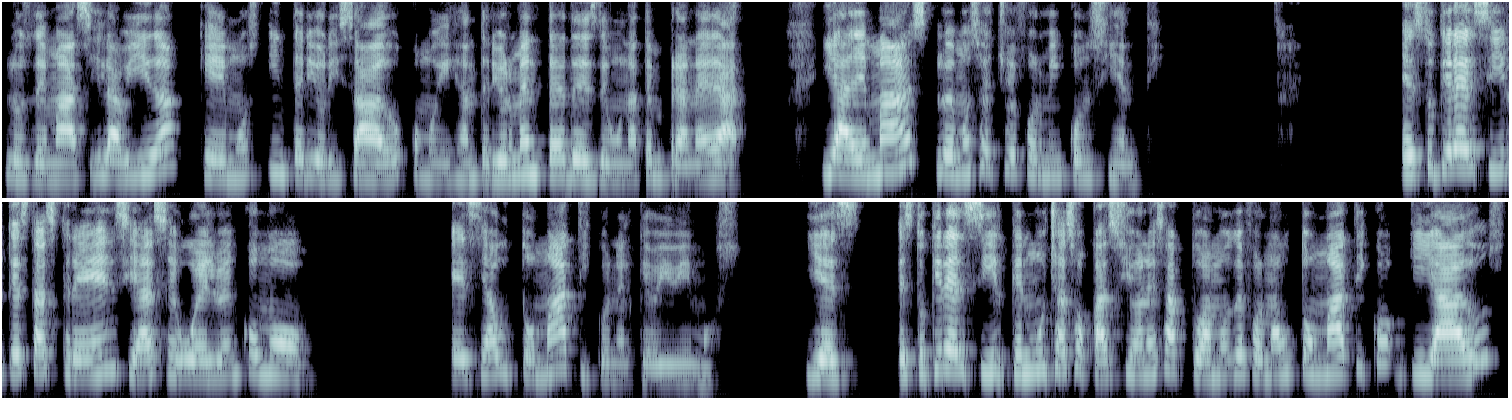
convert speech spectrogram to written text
los demás y la vida que hemos interiorizado, como dije anteriormente, desde una temprana edad. Y además lo hemos hecho de forma inconsciente. Esto quiere decir que estas creencias se vuelven como ese automático en el que vivimos. Y es, esto quiere decir que en muchas ocasiones actuamos de forma automática, guiados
